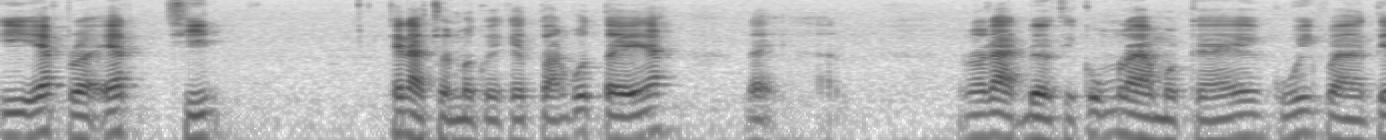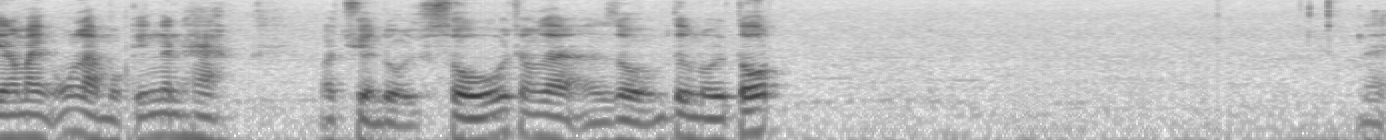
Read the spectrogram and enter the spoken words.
IFRS 9 cái là chuẩn mực về kế toán quốc tế nhé đấy. Nó đạt được thì cũng là một cái cú ích và Tiên Anh cũng là một cái ngân hàng và chuyển đổi số trong giai đoạn rồi cũng tương đối tốt. Đấy.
